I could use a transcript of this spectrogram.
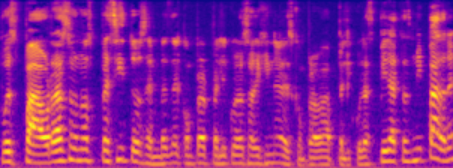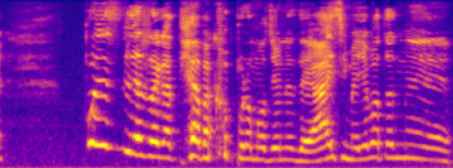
Pues para ahorrarse unos pesitos, en vez de comprar películas originales, compraba películas piratas mi padre. Pues les regateaba con promociones de, ay, si me llevo tres me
